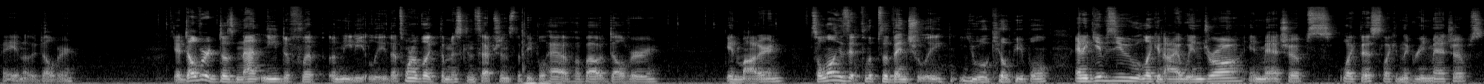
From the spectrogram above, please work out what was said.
Hey, another Delver. Yeah, Delver does not need to flip immediately. That's one of like the misconceptions that people have about Delver in Modern so long as it flips eventually, you will kill people. And it gives you like an I win draw in matchups like this, like in the green matchups,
